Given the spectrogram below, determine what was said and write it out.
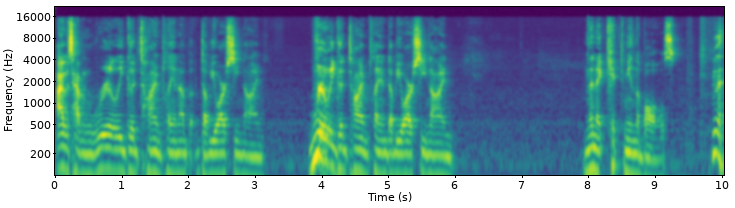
I was having really good time playing up WRC 9. Really good time playing WRC 9. And then it kicked me in the balls. Man,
